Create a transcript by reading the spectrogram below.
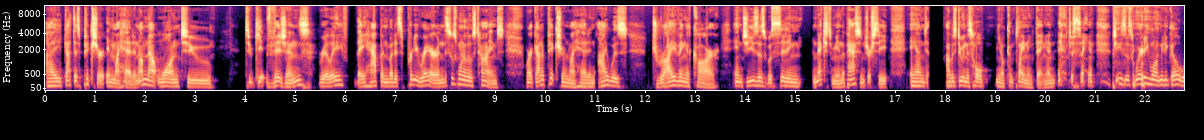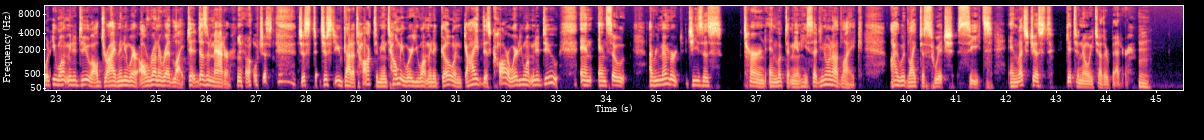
I got this picture in my head, and I'm not one to to get visions really they happen but it's pretty rare and this was one of those times where i got a picture in my head and i was driving a car and jesus was sitting next to me in the passenger seat and I was doing this whole, you know, complaining thing and just saying, Jesus, where do you want me to go? What do you want me to do? I'll drive anywhere. I'll run a red light. It doesn't matter. You know, just, just, just, you've got to talk to me and tell me where you want me to go and guide this car. Where do you want me to do? And, and so I remember Jesus turned and looked at me and he said, you know what I'd like? I would like to switch seats and let's just get to know each other better. Mm.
